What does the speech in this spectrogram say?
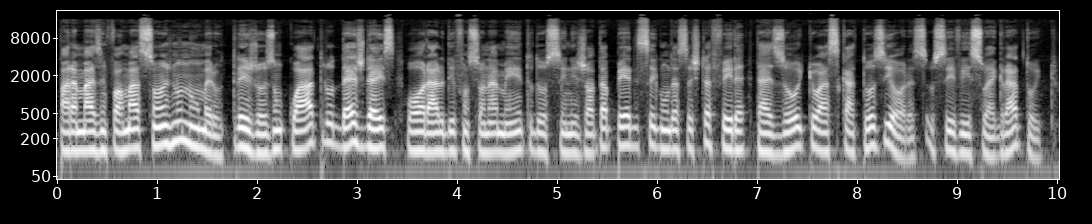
Para mais informações, no número 3214-1010, o horário de funcionamento do Cine JP é de segunda a sexta-feira, das 8 às 14 horas. O serviço é gratuito.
